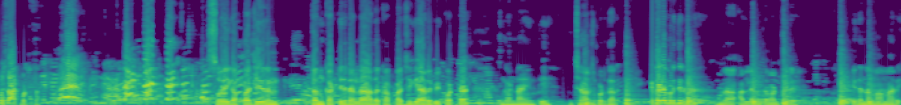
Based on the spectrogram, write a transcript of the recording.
ಟೇಪು ಸಾಕ್ಬಿಡ್ತಾರೆ ಸೊ ಈಗ ಅಪ್ಪಾಜಿ ತಂದು ಕಟ್ಟಿದ್ರಲ್ಲ ಅದಕ್ಕೆ ಅಪ್ಪಾಜಿಗೆ ಅರಬಿ ಕೊಟ್ಟ ಗಂಡ ಹೆಂಡತಿ ಚಾರ್ಜ್ ಕೊಡ್ತಾರೆ. ಈ ಕಡೆ ಬರ್ತೀರ ಅಲ್ಲೇ ಅಂತ ಮಾಡ್ತೀರಿ? ಇದು ನಮ್ಮ ಮಾಮ ರೀ.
